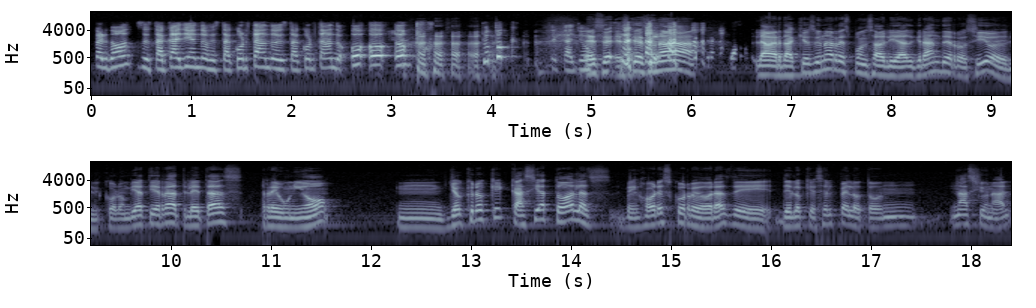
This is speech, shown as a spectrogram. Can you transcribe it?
perdón, se está cayendo, se está cortando, se está cortando. Oh, oh, oh. se cayó. Es, es, que es una, la verdad que es una responsabilidad grande, Rocío. El Colombia Tierra de Atletas reunió, mm, yo creo que casi a todas las mejores corredoras de, de lo que es el pelotón nacional.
